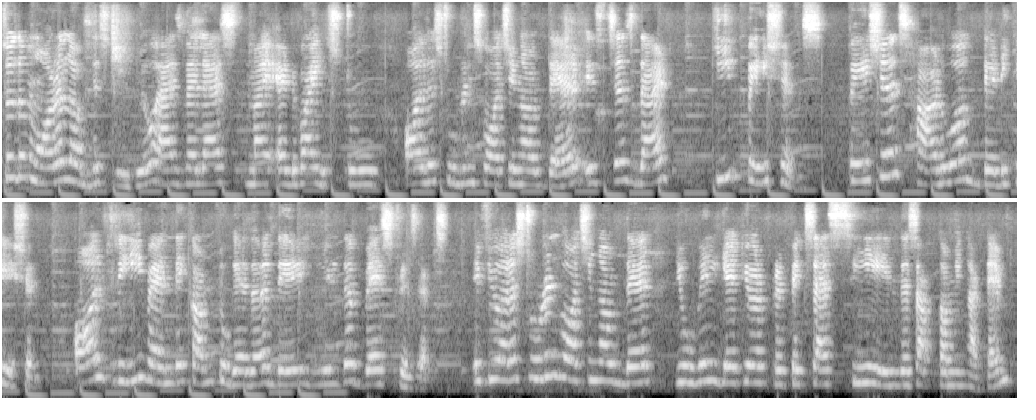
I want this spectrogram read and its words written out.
So the moral of this video as well as my advice to all the students watching out there is just that keep patience patience hard work dedication. All three when they come together they yield the best results. If you are a student watching out there you will get your prefix as ca in this upcoming attempt.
